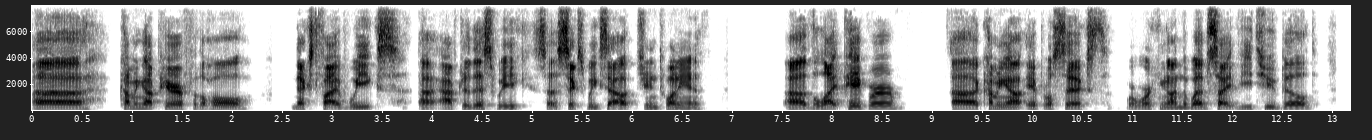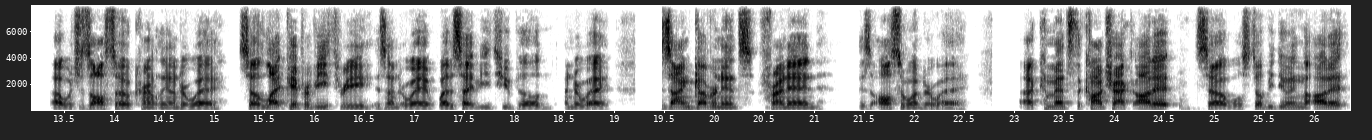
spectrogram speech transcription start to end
Uh, coming up here for the whole next five weeks uh, after this week, so six weeks out, June 20th. Uh, the light paper uh, coming out April 6th. We're working on the website V2 build, uh, which is also currently underway. So, light paper V3 is underway, website V2 build underway. Design governance front end is also underway uh, commence the contract audit. So we'll still be doing the audit,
